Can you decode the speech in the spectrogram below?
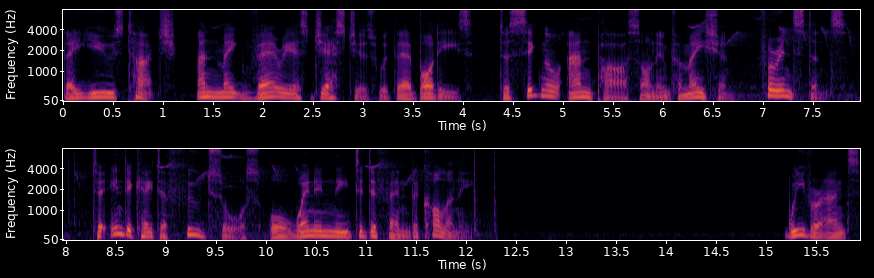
They use touch and make various gestures with their bodies to signal and pass on information, for instance, to indicate a food source or when in need to defend the colony. Weaver ants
